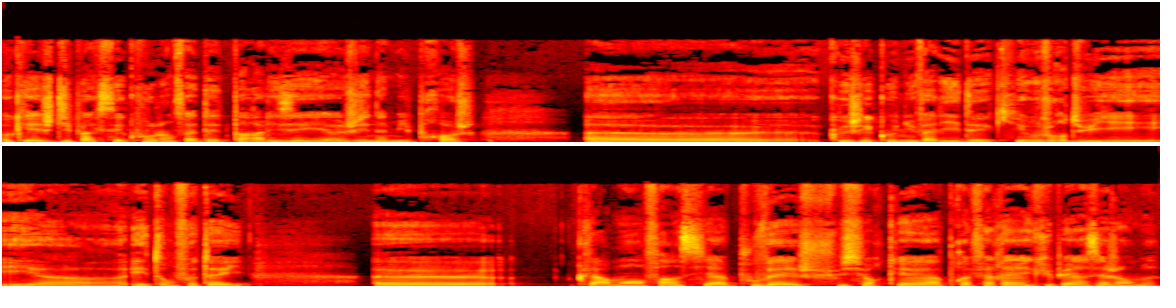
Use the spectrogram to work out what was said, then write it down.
Ok, je dis pas que c'est cool en fait d'être paralysé. Euh, j'ai une amie proche euh, que j'ai connue valide qui aujourd'hui est, euh, en fauteuil. clairement, enfin, si elle pouvait, je suis sûr qu'elle préférerait récupérer ses jambes.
